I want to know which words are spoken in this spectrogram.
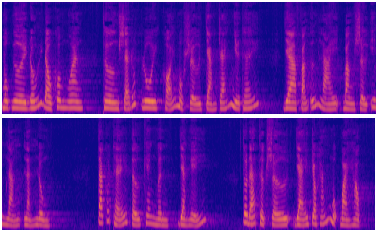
Một người đối đầu khôn ngoan thường sẽ rút lui khỏi một sự chạm trán như thế và phản ứng lại bằng sự im lặng lạnh lùng. Ta có thể tự khen mình và nghĩ tôi đã thực sự dạy cho hắn một bài học.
